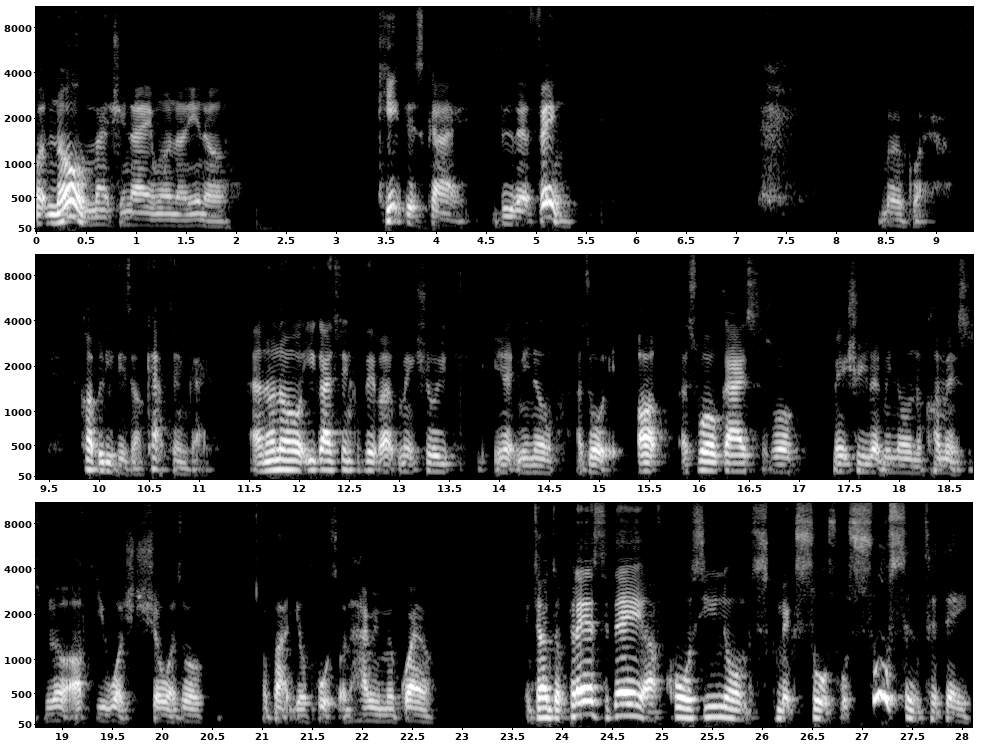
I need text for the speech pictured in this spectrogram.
But no, Manchester United wanna, you know, keep this guy, do their thing. Maguire. I can't believe he's our captain, guys. I don't know what you guys think of it, but make sure you, you let me know as well. Uh, as well, guys, as well. Make sure you let me know in the comments below after you watch the show as well about your thoughts on Harry Maguire. In terms of players today, of course, you know McSauce was saucing today.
